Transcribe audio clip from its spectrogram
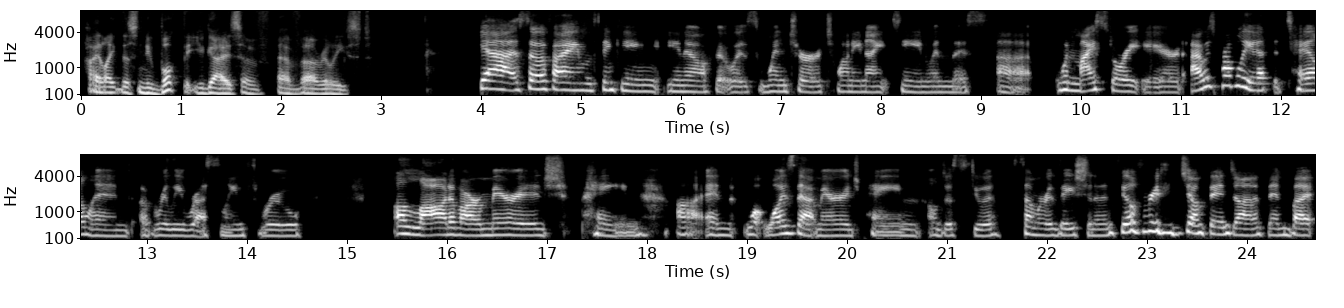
highlight this new book that you guys have have uh, released. Yeah, so if I'm thinking, you know, if it was winter 2019 when this uh, when my story aired, I was probably at the tail end of really wrestling through a lot of our marriage pain. Uh, and what was that marriage pain? I'll just do a summarization and then feel free to jump in, Jonathan. But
